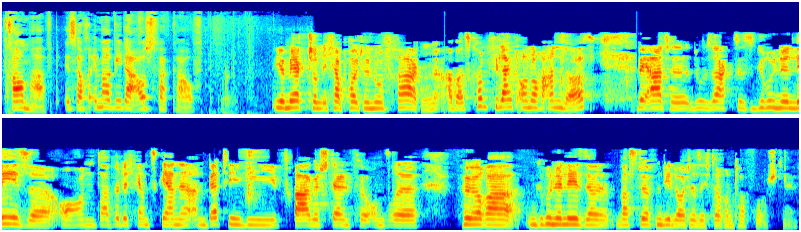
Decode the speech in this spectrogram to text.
traumhaft. Ist auch immer wieder ausverkauft. Ihr merkt schon, ich habe heute nur Fragen, aber es kommt vielleicht auch noch anders. Beate, du sagtest grüne Lese und da würde ich ganz gerne an Betty die Frage stellen für unsere Hörer. Grüne Lese, was dürfen die Leute sich darunter vorstellen?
